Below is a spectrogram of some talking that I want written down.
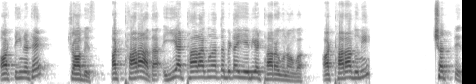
और तीन अठे चौबीस। अट्ठारह आता है। ये अट्ठारह गुना तो बेटा ये भी अट्ठारह गुना होगा। अट्ठारह दुनी छत्तीस।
